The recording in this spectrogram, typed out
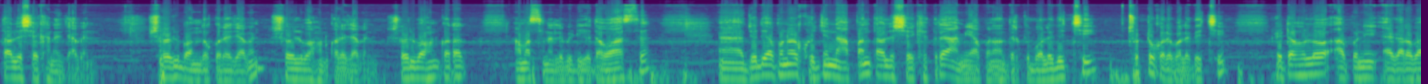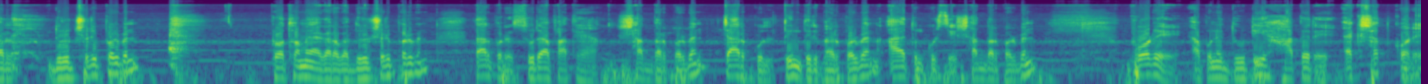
তাহলে সেখানে যাবেন। শরীর বন্ধ করে যাবেন, শরীর বহন করে যাবেন। শরীর বহন করার আমার চ্যানেলে ভিডিও দেওয়া আছে। যদি আপনারা খুঁজে না পান, তাহলে সেক্ষেত্রে আমি আপনাদেরকে বলে দিচ্ছি, ছোট্ট করে বলে দিচ্ছি। এটা হলো আপনি এগারো বার দুরুদ শরীফ পড়বেন, প্রথমে এগারো বার দুরুদ শরীফ পড়বেন, তারপরে সুরা ফাতেহা সাতবার পড়বেন, চার কুল তিন তিনবার পড়বেন, আয়াতুল কুরসি সাতবার পড়বেন। পরে আপনি দুটি হাতের একসাথ করে,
